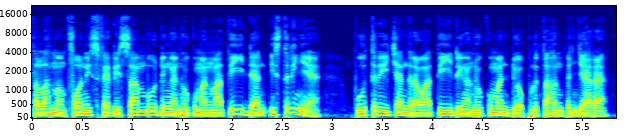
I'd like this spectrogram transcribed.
telah memfonis Ferdi Sambo dengan hukuman mati dan istrinya, Putri Chandrawati dengan hukuman 20 tahun penjara.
